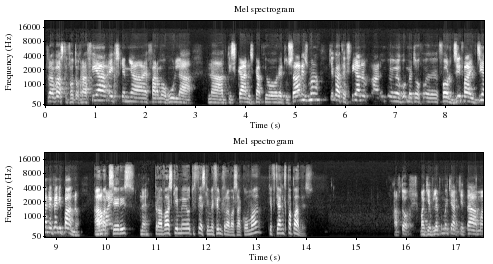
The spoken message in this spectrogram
τραβάς τη φωτογραφία, έχεις και μια εφαρμογούλα να τις κάνεις κάποιο ρετουσάρισμα και κατευθείαν με το 4G, 5G ανεβαίνει πάνω. Άμα, Άμα ξέρεις, ναι. τραβάς και με ό,τι θες και με φιλμ τραβάς ακόμα και φτιάχνεις παπάδες. Αυτό. Μα και βλέπουμε και αρκετά, μα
